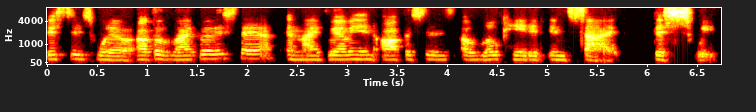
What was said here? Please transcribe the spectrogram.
this is where other library staff and librarian offices are located inside this suite.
